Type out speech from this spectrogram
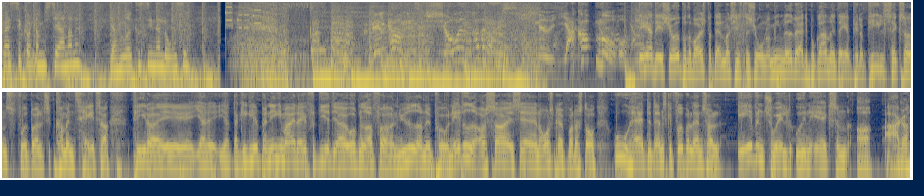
60 sekunder med stjernerne. Jeg hedder Christina Lose. Velkommen til showet det her det er showet på The Voice på Danmarks station, og min medvært i programmet i dag er Peter Pil, Sexons fodboldkommentator. Peter, øh, jeg, jeg, der gik lidt panik i mig i dag, fordi at jeg åbnede op for nyhederne på nettet, og så ser jeg en overskrift, hvor der står, uha, det danske fodboldlandshold eventuelt uden Eriksen og Akker.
